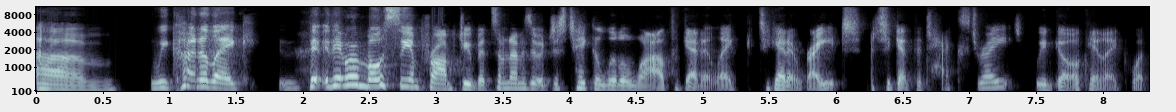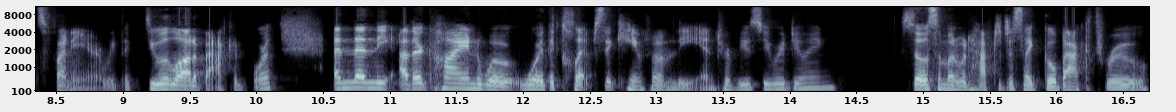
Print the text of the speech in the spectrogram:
Um, we kind of like they, they were mostly impromptu, but sometimes it would just take a little while to get it like to get it right, to get the text right. We'd go, okay, like what's funnier? We'd like, do a lot of back and forth, and then the other kind were were the clips that came from the interviews we were doing. So someone would have to just like go back through.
